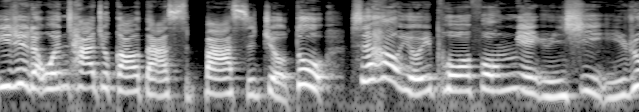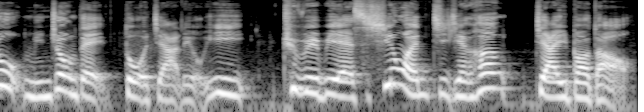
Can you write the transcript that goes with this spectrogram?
一日的温差就高达十八、十九度。事后有一波封面云系移入，民众得多加留意。TVBS 新闻季建亨嘉义报道。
